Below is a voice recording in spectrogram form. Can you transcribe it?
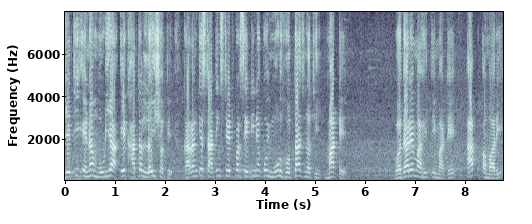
જેથી એના મૂળિયા એ ખાતર લઈ શકે. કારણ કે સ્ટાર્ટિંગ સ્ટેજ પર શેરડીને કોઈ મૂળ હોતા જ નથી માટે. વધારે માહિતી માટે આપ અમારી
